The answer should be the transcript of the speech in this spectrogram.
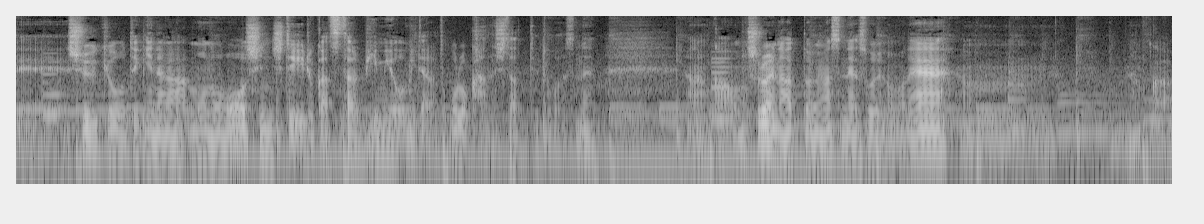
えー、宗教的なものを信じているかっつったら微妙みたいなところを感じたっていうとこですね。なんか面白いなと思いますねそういうのもね。うん。なんか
